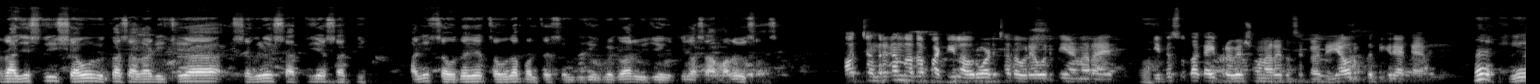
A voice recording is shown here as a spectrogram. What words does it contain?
राजश्री शाहू विकास आघाडीच्या सगळे साथीच्या साथी आणि चौदाच्या चौदा पंचायत समितीचे उमेदवार विजयी होतील असा आम्हाला विश्वास आहे. आज चंद्रकांत दादा पाटील औरवाडच्या दौऱ्यावरती येणार आहेत. इथं सुद्धा काही प्रवेश होणार आहेत असं कळतं यावर प्रतिक्रिया काय? नाही, हे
